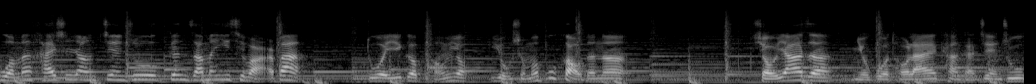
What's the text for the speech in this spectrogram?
我们还是让箭猪跟咱们一起玩吧，多一个朋友有什么不好的呢？”小鸭子扭过头来看看箭猪，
